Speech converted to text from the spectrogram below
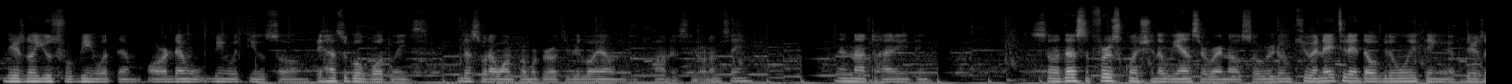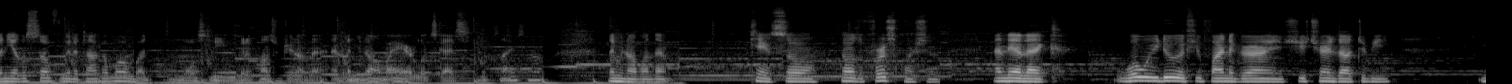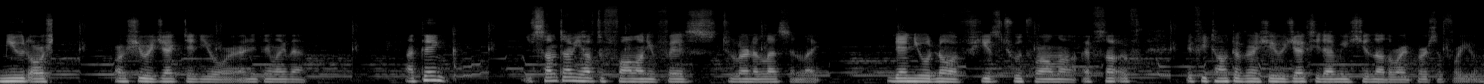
there's no use for being with them or them being with you. So it has to go both ways. That's what I want from a girl to be loyal and honest. You know what I'm saying? And not to hide anything. So that's the first question that we answer right now. So we're doing Q and A today. That will be the only thing. If there's any other stuff we're gonna talk about, but mostly we're gonna concentrate on that. And let me know how my hair looks, guys. Looks nice, no? Let me know about that. Okay, so that was the first question, and they're like, "What will you do if you find a girl and she turns out to be mute or or she rejected you or anything like that?" I think sometimes you have to fall on your face to learn a lesson. Like, then you would know if she's truthful or not. If so, if if you talk to a girl and she rejects you, that means she's not the right person for you.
